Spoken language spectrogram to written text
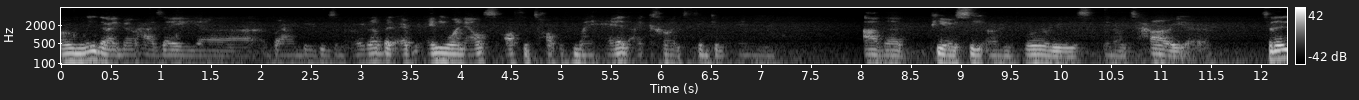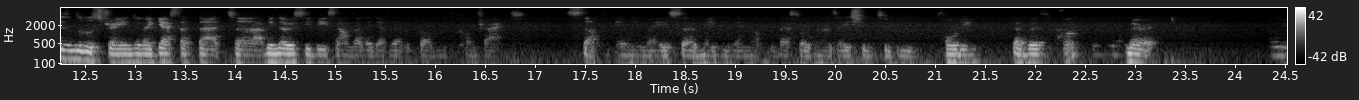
only that I know has a uh, brown dude who's an owner, but every, anyone else off the top of my head I can't think of any other POC owned breweries in Ontario. So that is a little strange, and I guess that that uh, I mean the OCB sounds like they definitely have a problem with the contract stuff anyway, so maybe they're not the best organization to be holding diverse. Huh? Merit. Oh, Yeah,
